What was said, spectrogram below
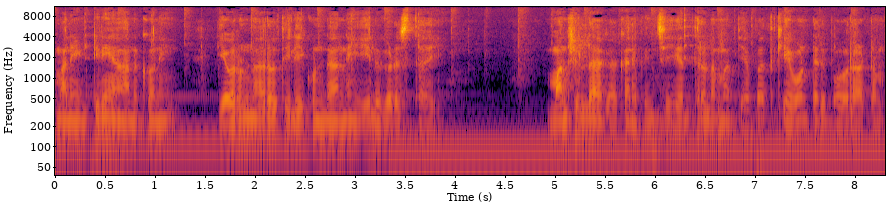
మన ఇంటిని ఆనుకొని ఎవరున్నారో తెలియకుండానే ఏలు గడుస్తాయి. మనుషుల్లాగా కనిపించే యంత్రాల మధ్య బతికే ఒంటరి పోరాటం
